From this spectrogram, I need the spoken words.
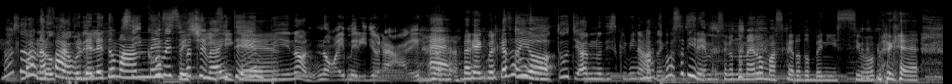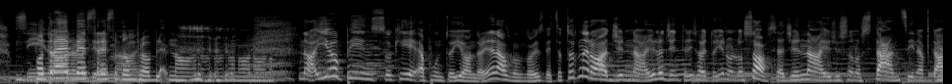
ma a saranno farti delle domande sì, come si faceva ai specifiche. tempi, no, noi meridionali. Eh, perché in quel caso tu, io tu ti hanno discriminato. ma ti posso dire, secondo me l'ho mascherato benissimo perché Sì, no, potrebbe lo essere stato un mai. problema. No, no, no, no, no, no, no. No, io penso che appunto io andrò in Erasmus, andrò in Svezia, tornerò a gennaio, la gente di solito detto io non lo so se a gennaio ci sono stanze in, da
